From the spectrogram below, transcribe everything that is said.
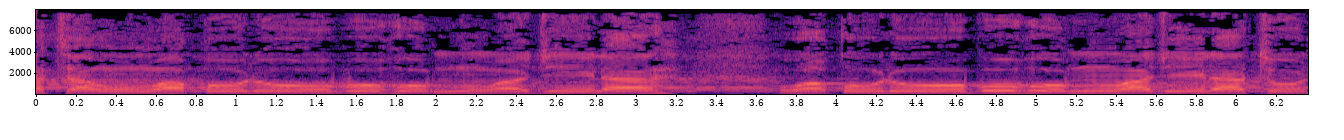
آتوا وقلوبهم وجلة وقلوبهم وجلة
